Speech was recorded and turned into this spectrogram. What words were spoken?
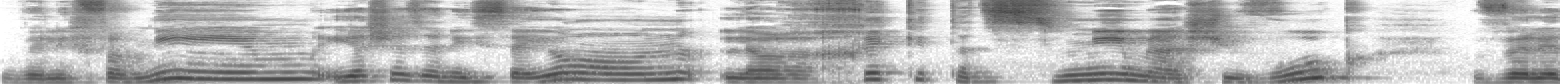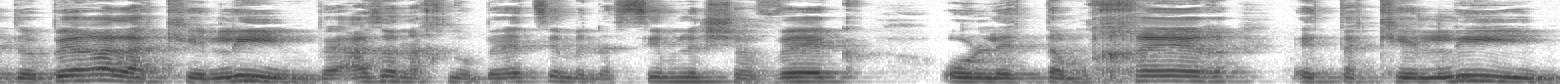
ולפעמים יש איזה ניסיון להרחיק את עצמי מהשיווק ולדבר על הכלים ואז אנחנו בעצם מנסים לשווק או לתמחר את הכלים,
